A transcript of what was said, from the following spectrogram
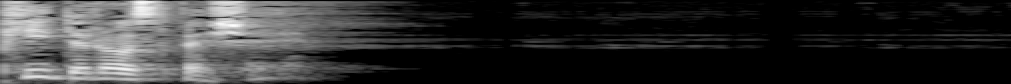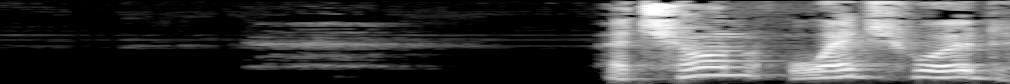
پی درست بشه. و چون وجود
